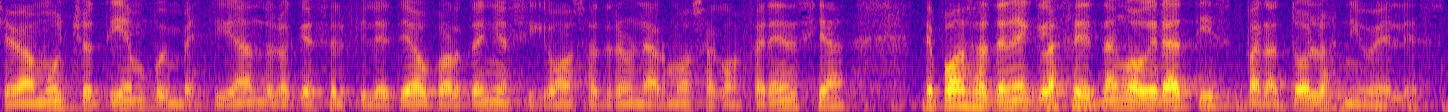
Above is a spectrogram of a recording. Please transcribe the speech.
lleva mucho tiempo investigando lo que es el fileteado porteño, así que vamos a tener una hermosa conferencia. Después vamos a tener clase de tango gratis para todos los niveles.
